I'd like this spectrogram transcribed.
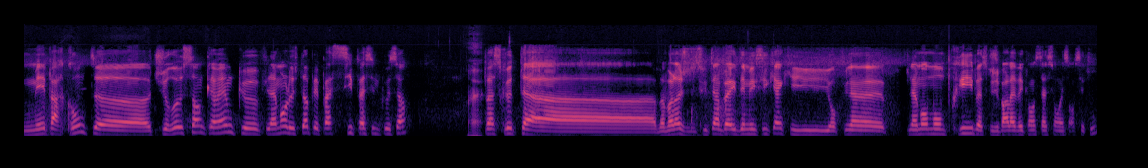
Mais par contre, euh, tu ressens quand même que finalement le stop est pas si facile que ça. Ouais. Parce que t'as. Bah voilà, j'ai discuté un peu avec des Mexicains qui ont fina- finalement mon prix parce que j'ai parlé avec eux en station essence et tout.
